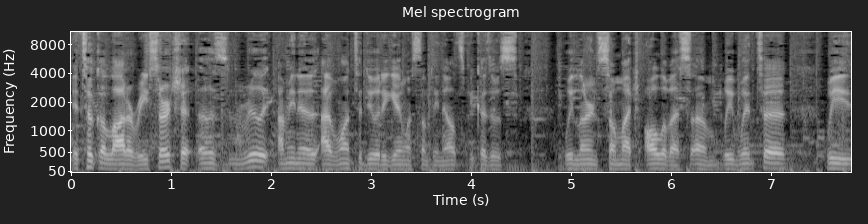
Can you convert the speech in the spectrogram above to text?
it took a lot of research. It, it was really, I mean, it, I want to do it again with something else because it was we learned so much. All of us. Um, we went to we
